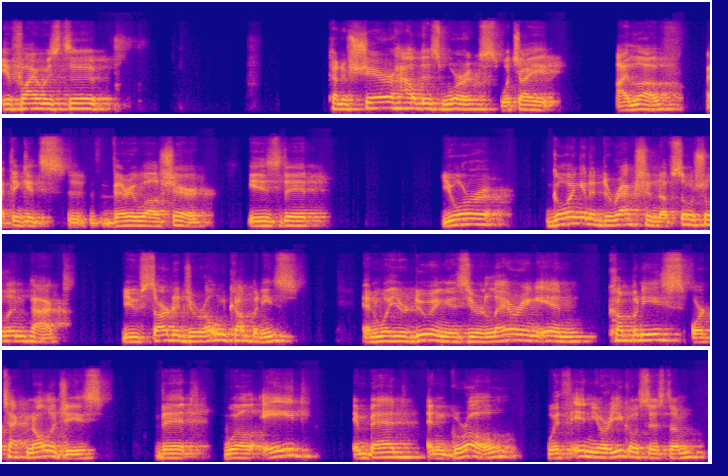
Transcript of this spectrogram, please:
if I was to kind of share how this works, which I I love, I think it's very well shared, is that you're going in a direction of social impact. You've started your own companies, and what you're doing is you're layering in companies or technologies that will aid, embed, and grow within your ecosystem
